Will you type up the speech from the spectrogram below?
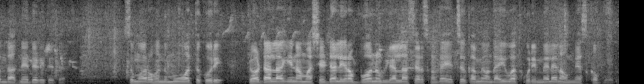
ಒಂದು ಹದಿನೈದು ಹಿಡಿತೈತೆ ಸುಮಾರು ಒಂದು ಮೂವತ್ತು ಕುರಿ. ಟೋಟಲ್ ಆಗಿ ನಮ್ಮ ಶೆಡ್ಡಲ್ಲಿರೋ ಬೋನುಗಳೆಲ್ಲ ಸೇರಿಸ್ಕೊಂಡ್ರೆ ಹೆಚ್ಚು ಕಮ್ಮಿ ಒಂದು ಐವತ್ತು ಕುರಿ ಮೇಲೆ ನಾವು ಮೇಸ್ಕೋಬೋದು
